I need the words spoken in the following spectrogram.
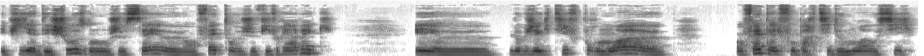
Et puis il y a des choses dont je sais, en fait, je vivrai avec. Et l'objectif pour moi, en fait, elles font partie de moi aussi.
